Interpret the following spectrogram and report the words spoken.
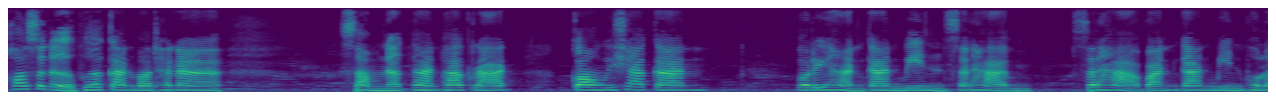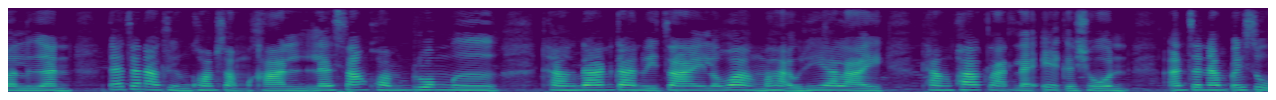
ข้อเสนอเพื่อการพัฒนาสำนักงานภาครัฐ กองวิชาการ บริหารการบินสถานสถาบันการบินพลเรือน ได้จะหนักถึงความสำคัญและสร้างความร่วมมือ ทางด้านการวิจัยระหว่างมหาวิทยาลัย ทางภาครัฐและเอกชน อันจะนำไปสู่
